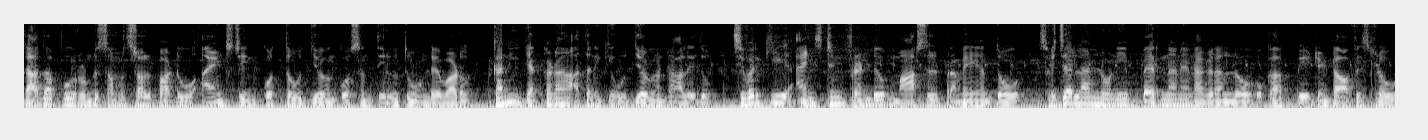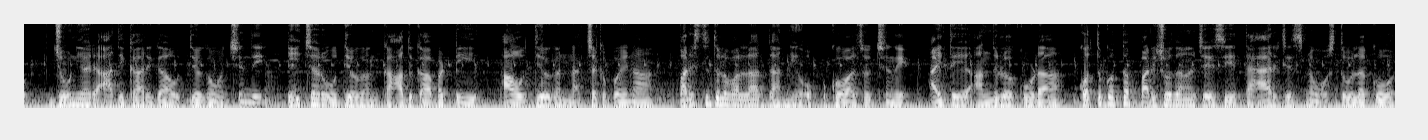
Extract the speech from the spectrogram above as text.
దాదాపు రెండు సంవత్సరాల పాటు ఐన్స్టీన్ కొత్త ఉద్యోగం కోసం తిరుగుతూ ఉండేవాడు. కానీ ఎక్కడా అతనికి ఉద్యోగం రాలేదు. చివరికి ఐన్స్టీన్ ఫ్రెండ్ మార్సెల్ ప్రమేయంతో స్విట్జర్లాండ్లోని బెర్న్ అనే నగరంలో ఒక పేటెంట్ ఆఫీస్లో జూనియర్ అధికారిగా ఉద్యోగం వచ్చింది. టీచర్ ఉద్యోగం కాదు కాబట్టి ఆ ఉద్యోగం నచ్చకపోయినా పరిస్థితుల వల్ల దాన్ని ఒప్పుకోవాల్సి వచ్చింది. అయితే అందులో కూడా కొత్త కొత్త పరిశోధనలు చేసి తయారు చేసిన వస్తువులకు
